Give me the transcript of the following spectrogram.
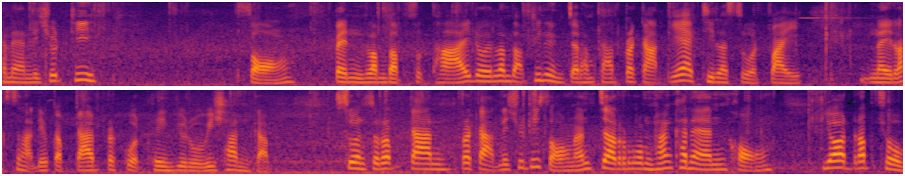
คะแนนในชุดที่ 2 เป็นลำดับสุดท้าย โดยลำดับที่ 1 จะทำการประกาศแยกทีละส่วนไป ในลักษณะเดียวกับการประกวดเพลง Eurovision ครับส่วนสำหรับการประกาศในชุดที่ 2 นั้น จะรวมทั้งคะแนนของยอดรับชม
